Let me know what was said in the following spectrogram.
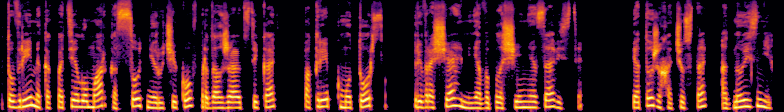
в то время как по телу Марка сотни ручейков продолжают стекать по крепкому торсу, превращая меня в воплощение зависти. Я тоже хочу стать одной из них,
